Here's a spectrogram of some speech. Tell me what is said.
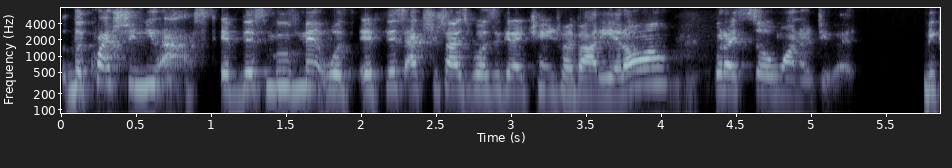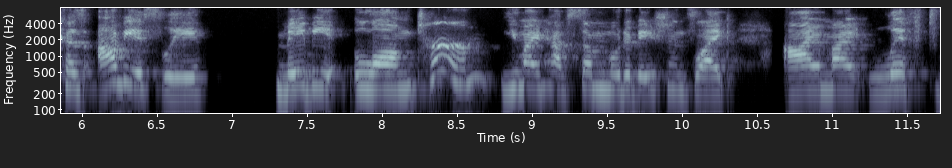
the question you asked, if this movement was, if this exercise wasn't going to change my body at all, would I still want to do it? Because obviously, maybe long term you might have some motivations like i might lift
